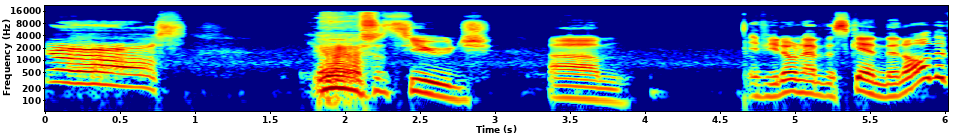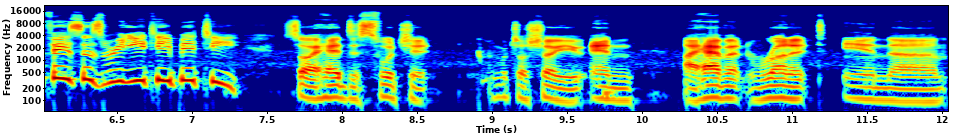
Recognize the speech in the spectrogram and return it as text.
Yes! Yes, it's huge. Um if you don't have the skin, then all the faces were itty bitty. So I had to switch it, which I'll show you. And I haven't run it in um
